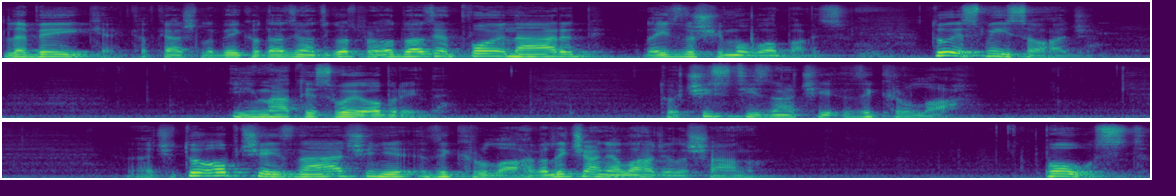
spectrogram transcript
Lebejke, kad kažeš lebejke, odazivam se, gospod, odazivam tvoju naredbi da izvršimo ovu obavezu. To je smisao hađa. I imate svoje obrede. To je čisti, znači, zikrullah. Znači, to je opće značenje zikrullah, veličanja Allaha Želešanu. Post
